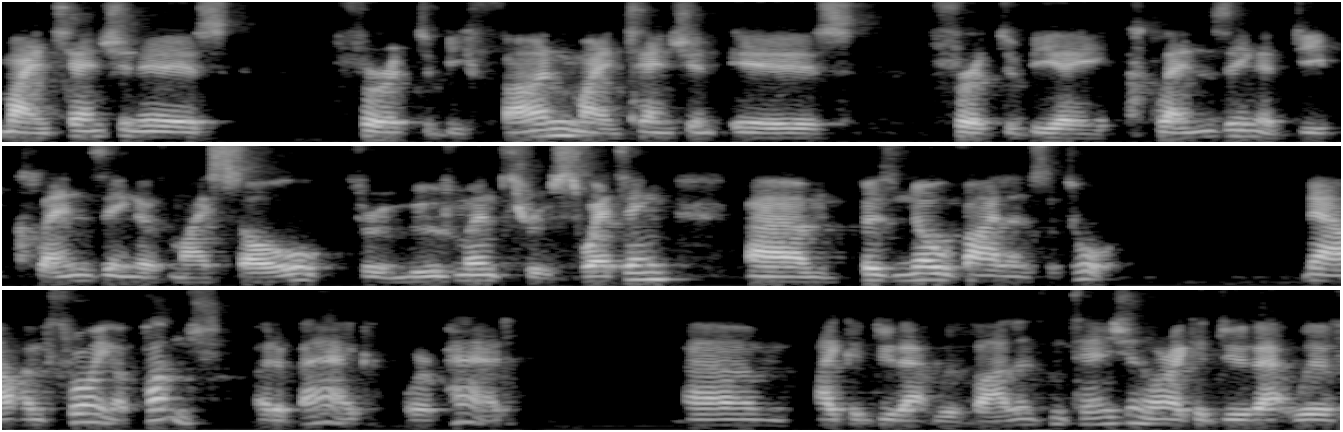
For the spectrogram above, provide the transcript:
My intention is for it to be fun. My intention is for it to be a cleansing, a deep cleansing of my soul through movement, through sweating. Um, there's no violence at all. Now I'm throwing a punch at a bag or a pad. Um, I could do that with violent intention, or I could do that with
